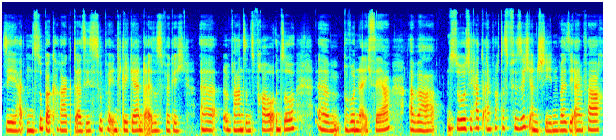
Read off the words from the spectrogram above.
sie hat einen super Charakter, sie ist super intelligent, also es ist wirklich äh, Wahnsinnsfrau und so, ähm, bewundere ich sehr. Aber so, sie hat einfach das für sich entschieden, weil sie einfach,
